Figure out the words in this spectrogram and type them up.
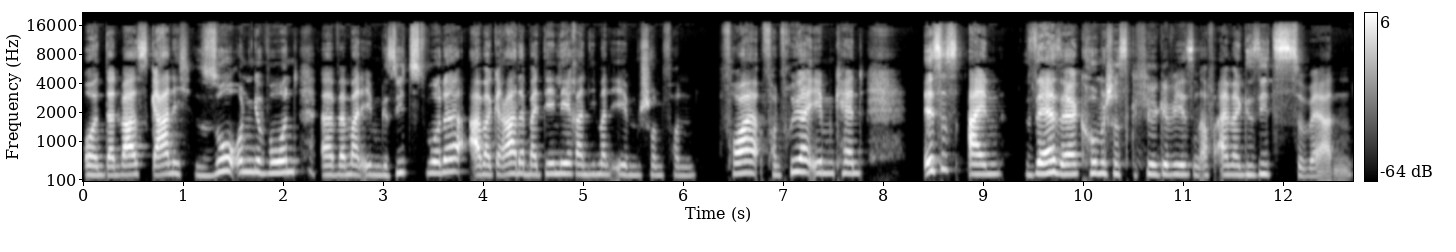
Und dann war es gar nicht so ungewohnt, äh, wenn man eben gesiezt wurde. Aber gerade bei den Lehrern, die man eben schon von, vor, von früher eben kennt, ist es ein sehr, sehr komisches Gefühl gewesen, auf einmal gesiezt zu werden.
